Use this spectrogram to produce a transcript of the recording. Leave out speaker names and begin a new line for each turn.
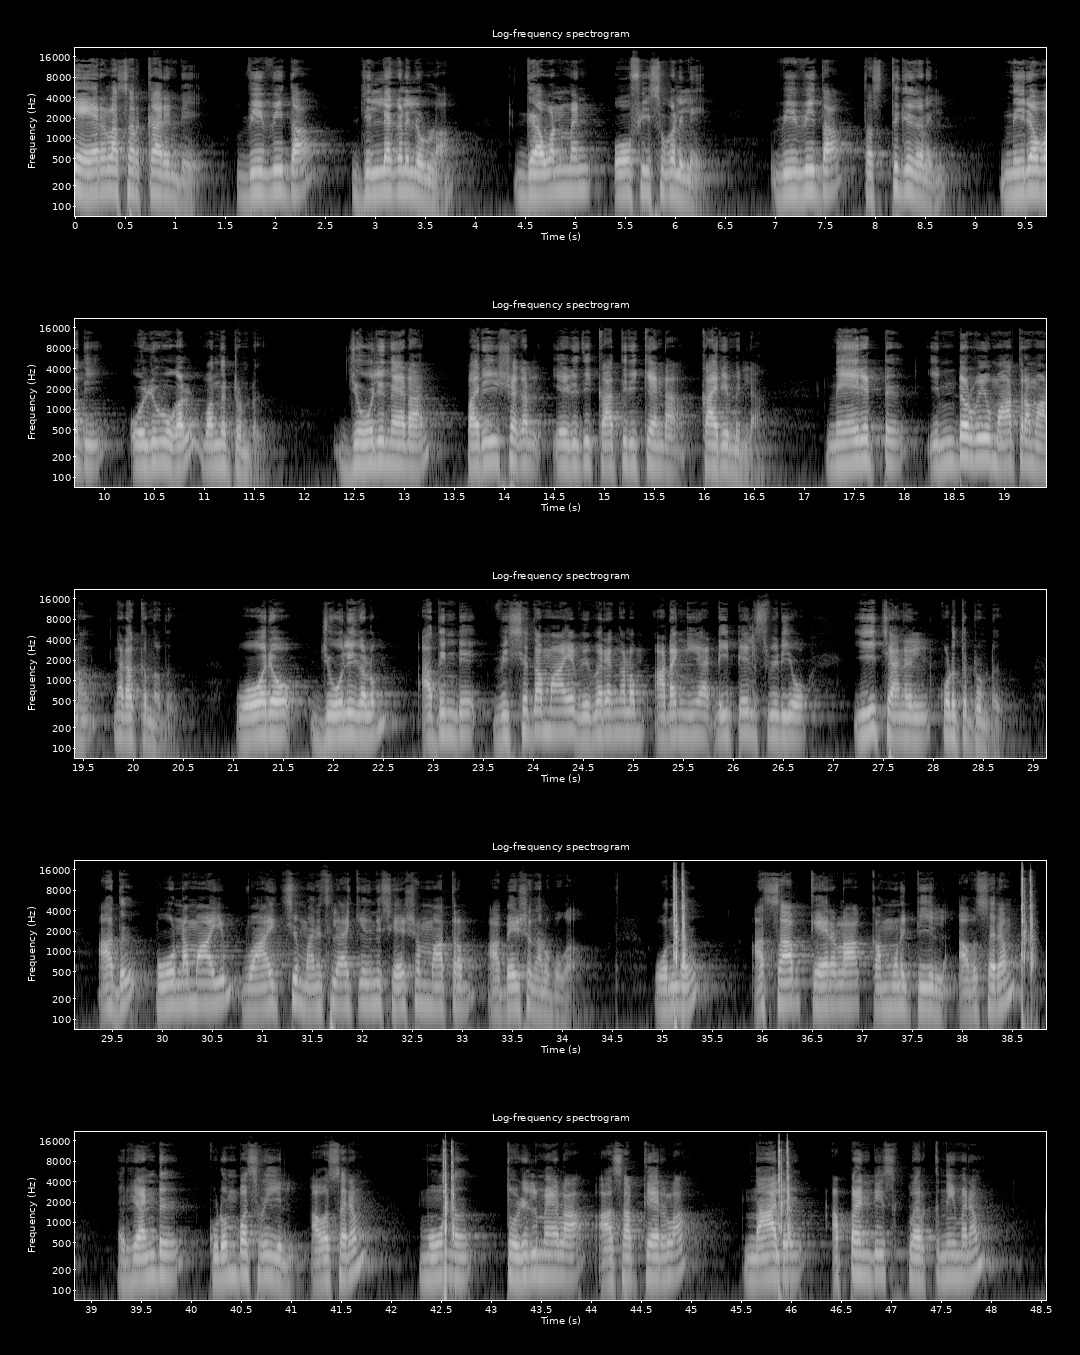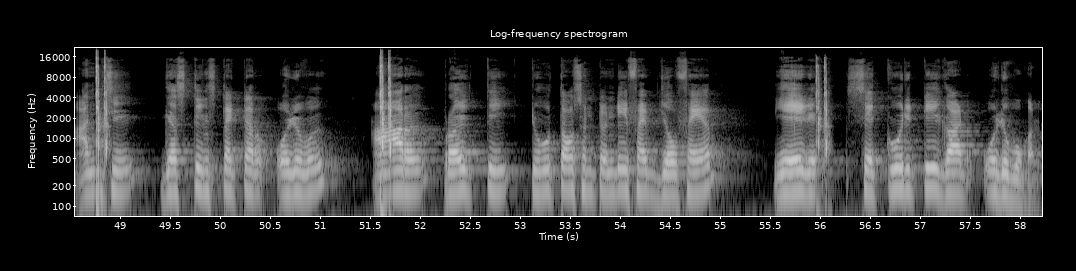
കേരള സർക്കാരിന്റെ വിവിധ ജില്ലകളിലുള്ള ഗവൺമെന്റ് ഓഫീസുകളിലെ വിവിധ തസ്തികകളിൽ നിരവധി ഒഴിവുകൾ വന്നിട്ടുണ്ട്. ജോലി നേടാൻ പരീക്ഷകൾ എഴുതി കാത്തിരിക്കേണ്ട കാര്യമില്ല. നേരിട്ട് ഇന്റർവ്യൂ മാത്രമാണ് നടക്കുന്നത്. ഓരോ ജോലികളും അതിന്റെ വിശദമായ വിവരങ്ങളും അടങ്ങിയ ഡീറ്റെയിൽസ് വീഡിയോ ഈ ചാനലിൽ കൊടുത്തിട്ടുണ്ട്. അത് പൂർണമായും വായിച്ച് മനസ്സിലാക്കിയതിന് ശേഷം മാത്രം അപേക്ഷ നൽകുക. ഒന്ന് അസാബ് കേരള കമ്മ്യൂണിറ്റിയിൽ അവസരം. രണ്ട് കുടുംബശ്രീയിൽ അവസരം. മൂന്ന് തൊഴിൽമേള ആസാബ് കേരള. നാല് അപ്രന്റീസ് ക്ലർക്ക് നിയമനം. അഞ്ച് ഗസ്റ്റ് ഇൻസ്ട്രക്ടർ ഒഴിവ്. ആറ് പ്രൊയക്തി two thousand twenty five job fair. ഏഴ് സെക്യൂരിറ്റി ഗാർഡ് ഒഴിവുകൾ.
